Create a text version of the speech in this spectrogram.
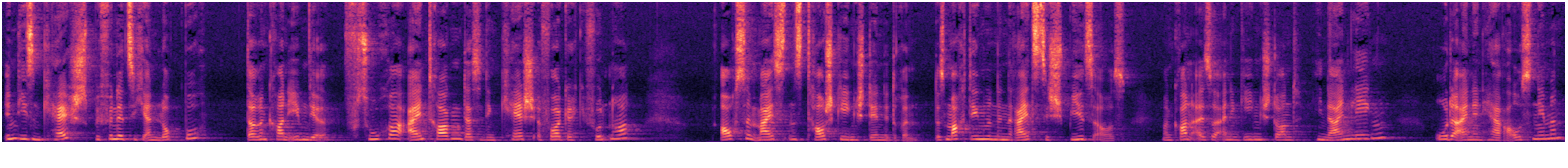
In diesen Caches befindet sich ein Logbuch. Darin kann eben der Sucher eintragen, dass er den Cache erfolgreich gefunden hat. Auch sind meistens Tauschgegenstände drin. Das macht irgendwann den Reiz des Spiels aus. Man kann also einen Gegenstand hineinlegen oder einen herausnehmen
